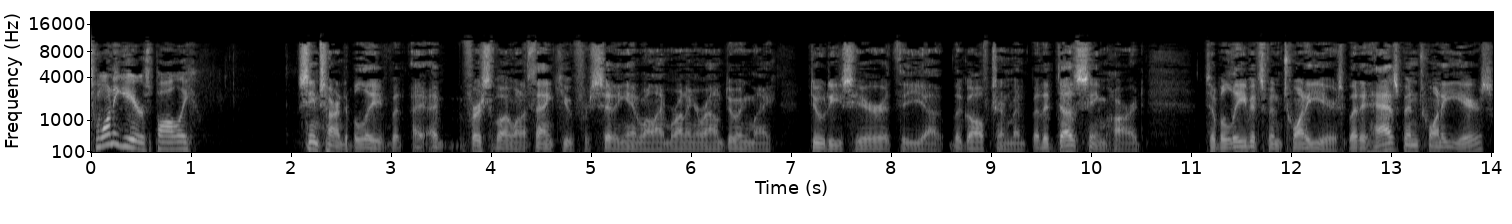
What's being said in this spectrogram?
20 years, Paulie. Seems hard to believe, but I, I, first of all, I want to thank you for sitting in while I'm running around doing my duties here at the uh, the golf tournament. But it does seem hard to believe it's been 20 years. But it has been 20 years.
